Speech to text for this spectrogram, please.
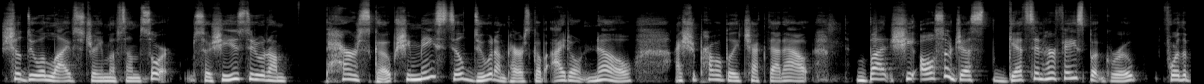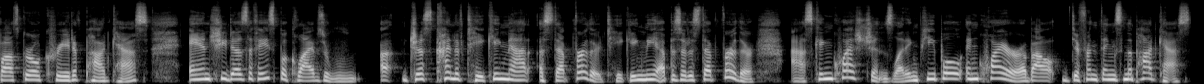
she'll do a live stream of some sort. So she used to do it on Periscope. She may still do it on Periscope. I don't know. I should probably check that out. But she also just gets in her Facebook group for the Boss Girl Creative Podcast and she does the Facebook Lives uh, just kind of taking that a step further, taking the episode a step further, asking questions, letting people inquire about different things in the podcast.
